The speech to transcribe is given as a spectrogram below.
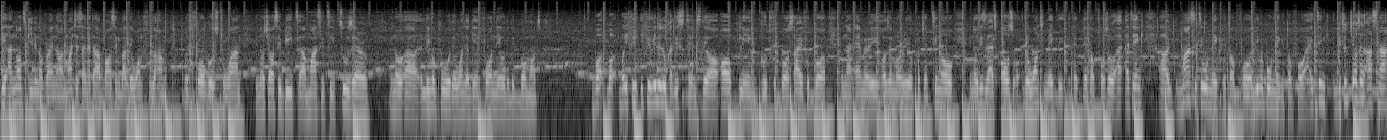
They are not giving up right now. Manchester United are bouncing back. They won Fulham with four goals to one. You know, Chelsea beat uh, Man City 2-0. You know, uh, Liverpool they won their game 4-0. They beat Bournemouth. But but but if you if you really look at these teams, they are all playing good football, sorry football. Unai Emery, Jose Mourinho, Pochettino. You know these guys also they want to make the, the, the top four. So I, I think uh, Man City will make the top four, Liverpool will make the top four. I think between Chelsea and Arsenal,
